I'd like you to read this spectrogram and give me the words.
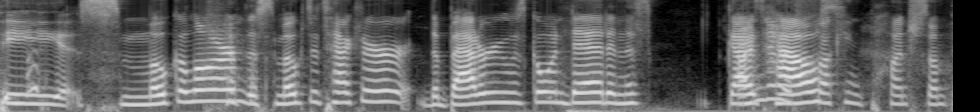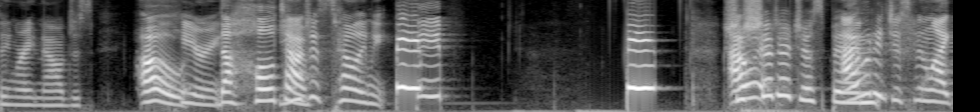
the smoke alarm, the smoke detector, the battery was going dead in this guy's I'm house. fucking punch something right now. Just oh, hearing the whole time. You're just telling me beep. Beep. She should have just been. I would have just been like,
